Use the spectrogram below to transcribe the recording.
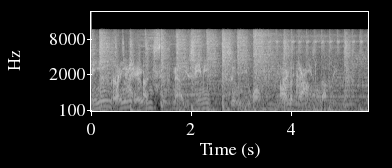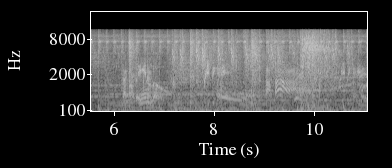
Mean, green, and unseen. Now you see me, soon you won't. On the prowl. Laying low. Creeping ahead. Aha! Creeping ahead.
